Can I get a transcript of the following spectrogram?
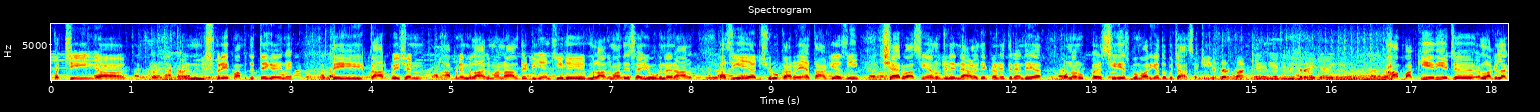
25 ਸਪਰੇਅ ਪੰਪ ਦਿੱਤੇ ਗਏ ਨੇ ਤੇ ਕਾਰਪੋਰੇਸ਼ਨ ਆਪਣੇ ਮੁਲਾਜ਼ਮਾਂ ਨਾਲ ਤੇ ਡੀਐਮਸੀ ਦੇ ਮੁਲਾਜ਼ਮਾਂ ਦੇ ਸਹਿਯੋਗ ਦੇ ਨਾਲ ਅਸੀਂ ਇਹ ਅੱਜ ਸ਼ੁਰੂ ਕਰ ਰਹੇ ਹਾਂ ਤਾਂ ਕਿ ਅਸੀਂ ਸ਼ਹਿਰ ਵਾਸੀਆਂ ਨੂੰ ਜਿਹੜੇ ਨਾਲੇ ਦੇ ਕੰਢੇ ਤੇ ਰਹਿੰਦੇ ਆ ਉਹਨਾਂ ਨੂੰ ਸੀਰੀਅਸ ਬਿਮਾਰੀਆਂ ਤੋਂ ਬਚਾ ਸਕੀਏ। ਸਰ ਬਾਕੀ ਏਰੀਆ 'ਚ ਵੀ ਕਰਾਈ ਜਾਏਗੀ? ਹਾਂ ਬਾਕੀ ਏਰੀਆ 'ਚ ਅਲੱਗ-ਅਲੱਗ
